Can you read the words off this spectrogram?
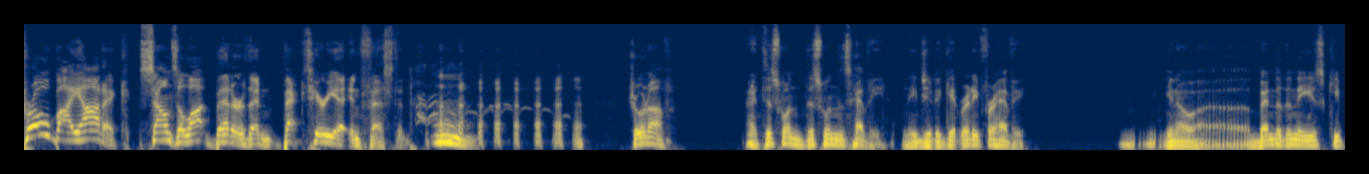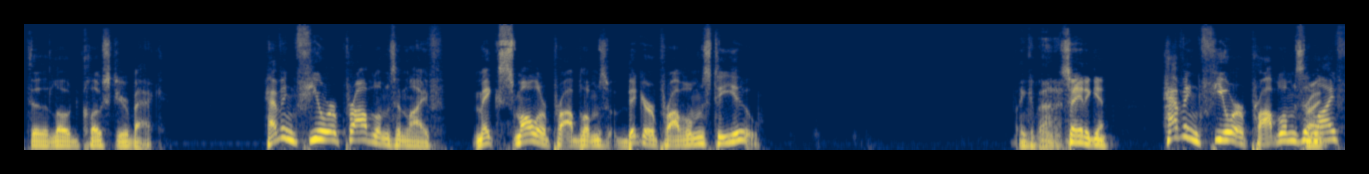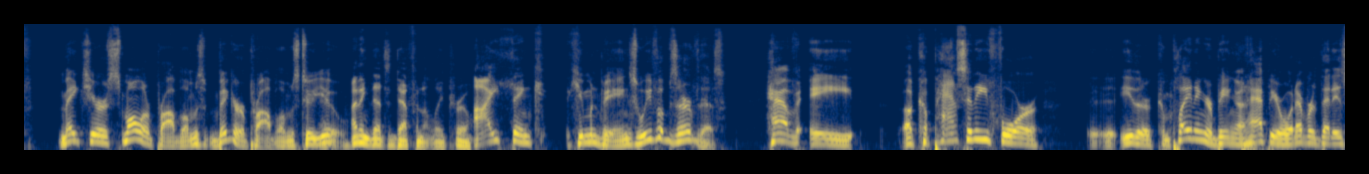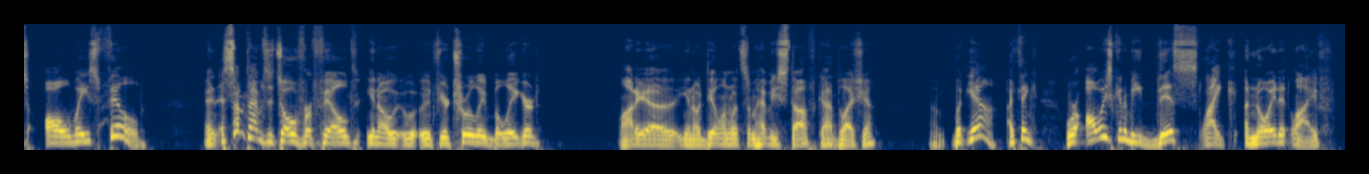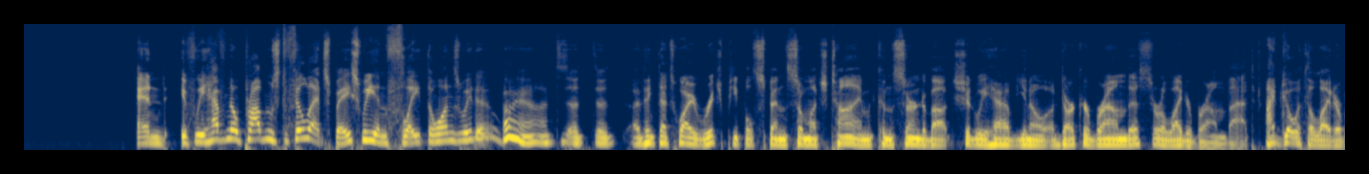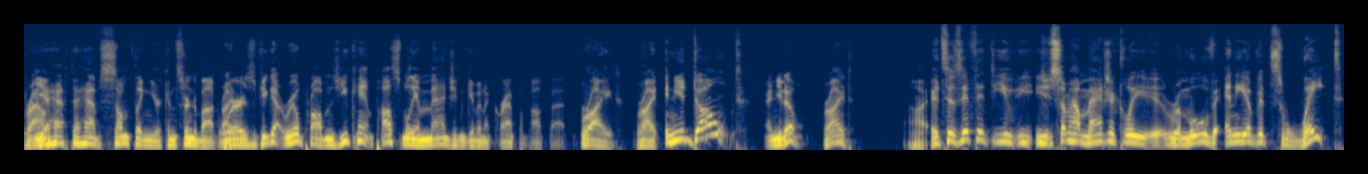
Probiotic sounds a lot better than bacteria infested. True enough. All right, this one, this one's heavy. I need you to get ready for heavy. You know, uh, bend to the knees, keep the load close to your back. Having fewer problems in life makes smaller problems bigger problems to you. Think about it. Say it again. Having fewer problems in Right. life makes your smaller problems bigger problems to you. I think that's definitely true. I think human beings, we've observed this, have a a capacity for uh, either complaining or being unhappy or whatever that is always filled. And sometimes it's overfilled, you know, if you're truly beleaguered. A lot of you, you know, dealing with some heavy stuff. God bless you. Um, but yeah, I think we're always going to be this like annoyed at life And if we have no problems to fill that space, we inflate the ones we do. Oh yeah, uh, uh, I think that's why rich people spend so much time concerned about should we have you know a darker brown this or a lighter brown that. I'd go with the lighter brown. You have to have something you're concerned about. Right. Whereas if you got real problems, you can't possibly imagine giving a crap about that, Right, right. And you don't. and you don't. Right. Uh, it's as if it, you, you somehow magically remove any of its weight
